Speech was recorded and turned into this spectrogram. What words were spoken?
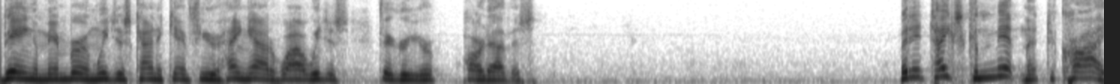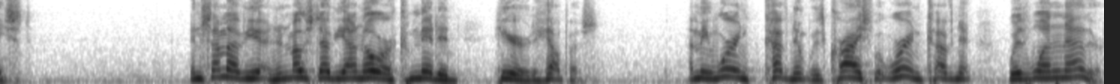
being a member, and we just kind of, can't if you hang out a while, we just figure you're part of us. But it takes commitment to Christ. And some of you, and most of you I know, are committed here to help us. I mean, we're in covenant with Christ, but we're in covenant with one another.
